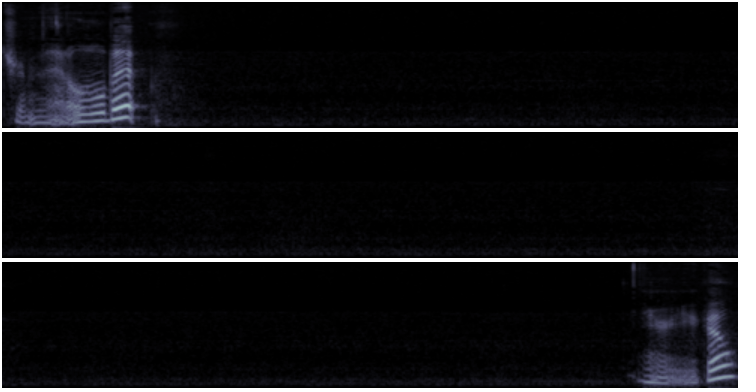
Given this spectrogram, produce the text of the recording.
Trim that a little bit. There you go.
